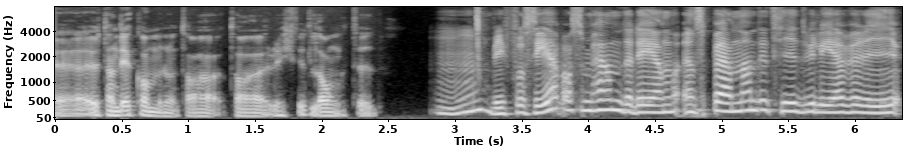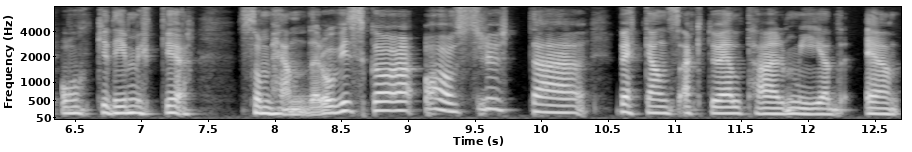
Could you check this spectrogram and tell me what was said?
Eh, utan det kommer nog ta, ta riktigt lång tid. Mm, vi får se vad som händer. Det är en, en spännande tid vi lever i och det är mycket som händer. Och vi ska avsluta veckans Aktuellt här med ett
